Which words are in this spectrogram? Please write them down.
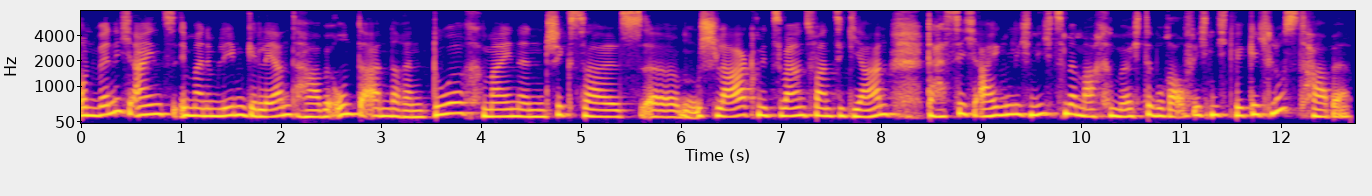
Und wenn ich eins in meinem Leben gelernt habe, unter anderem durch meinen Schicksalsschlag mit 22 Jahren, dass ich eigentlich nichts mehr machen möchte, worauf ich nicht wirklich Lust habe.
